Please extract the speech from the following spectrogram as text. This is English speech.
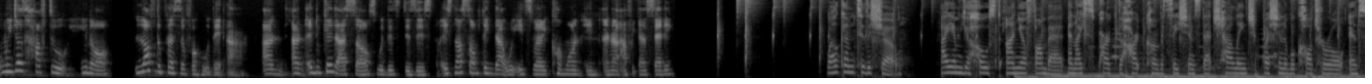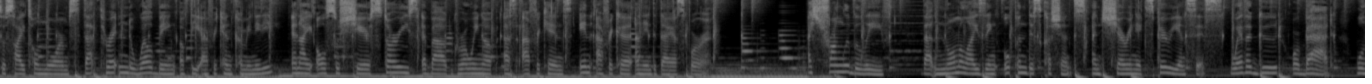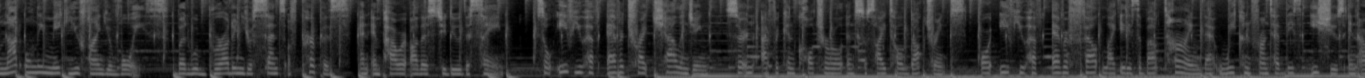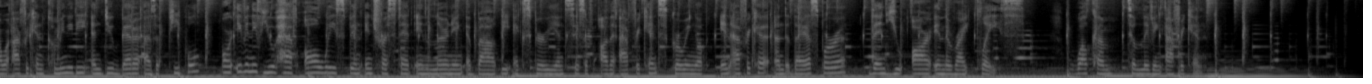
we just have to, you know, love the person for who they are and and educate ourselves with this disease. It's not something that we, it's very common in, our African setting. Welcome to the show. I am your host, Anya Fambat, and I spark the heart conversations that challenge questionable cultural and societal norms that threaten the well being of the African community. And I also share stories about growing up as Africans in Africa and in the diaspora. I strongly believe that normalizing open discussions and sharing experiences, whether good or bad, will not only make you find your voice, but will broaden your sense of purpose and empower others to do the same. So, if you have ever tried challenging certain African cultural and societal doctrines, or if you have ever felt like it is about time that we confronted these issues in our African community and do better as a people, or even if you have always been interested in learning about the experiences of other Africans growing up in Africa and the diaspora, then you are in the right place. Welcome to Living African.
